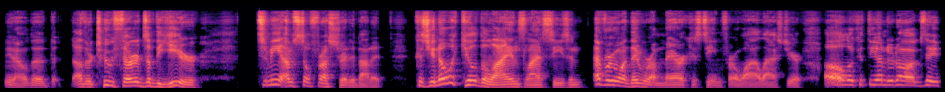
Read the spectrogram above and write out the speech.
you know, the, the other two thirds of the year, to me, I'm still frustrated about it. Because you know what killed the Lions last season? Everyone, they were America's team for a while last year. Oh, look at the underdogs. They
